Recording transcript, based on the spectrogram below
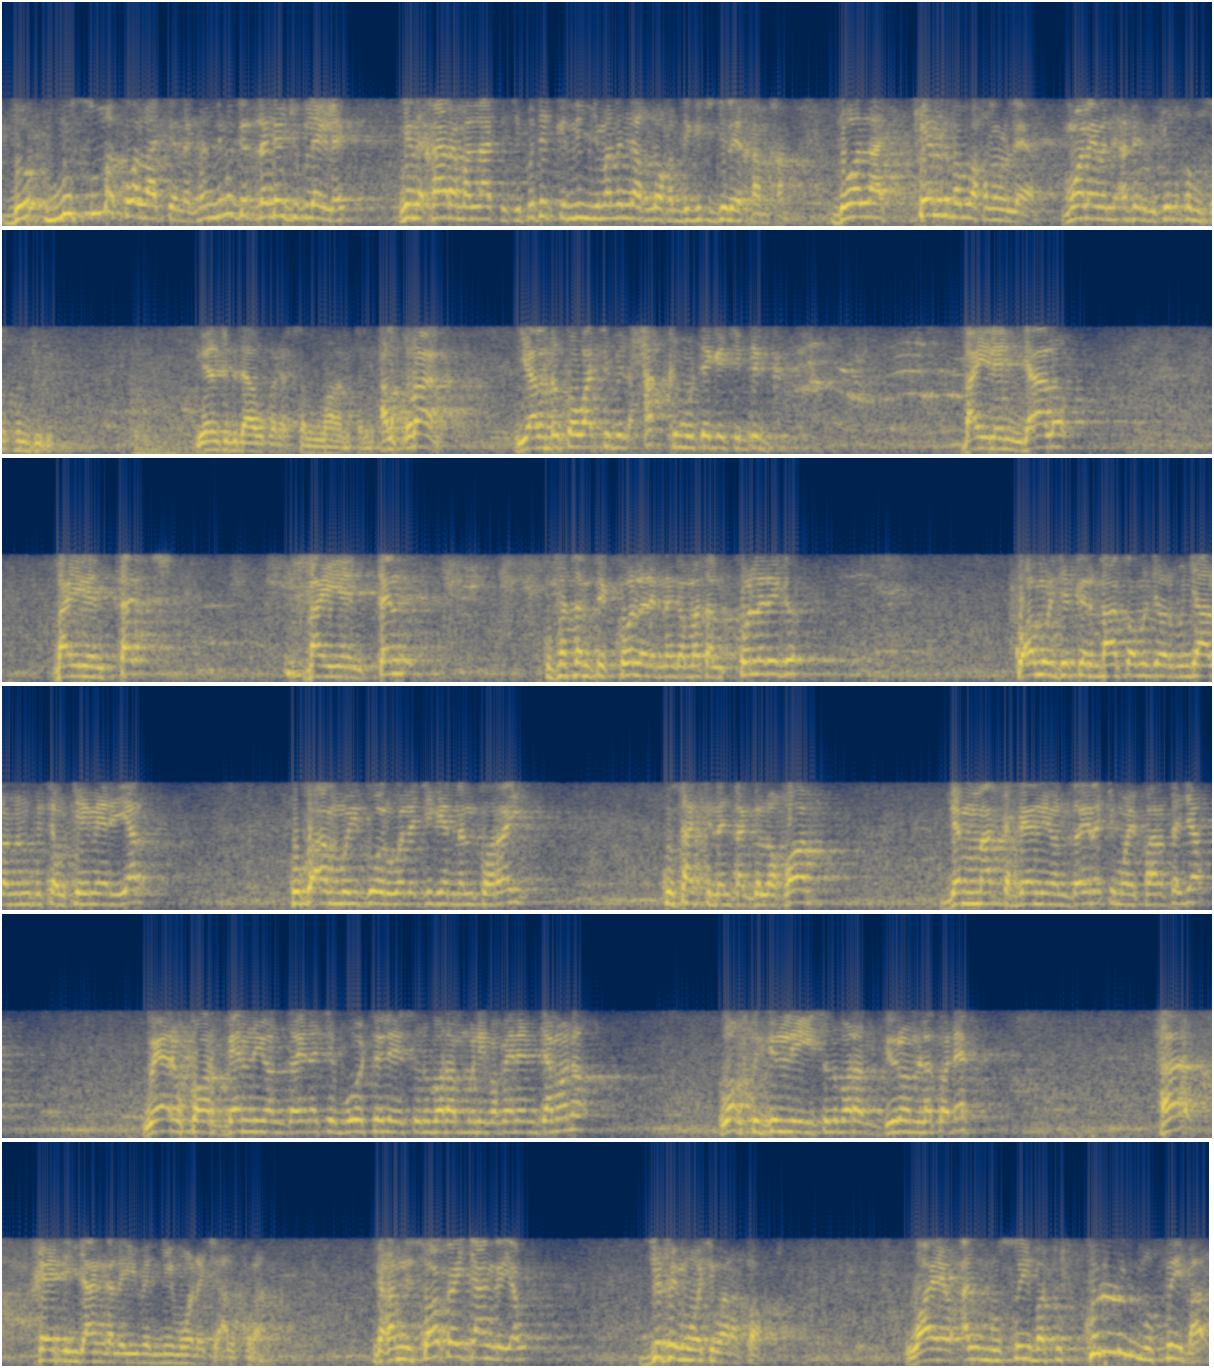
du musuma koo laajte nag man li ma gën da ngay jug léeg-léeg nga ne xaaral ma laajte ci peut-être que nit ñi mën nañ la wax loo xam di nga ci jëlee xam-xam doo laaj kenn ba mu wax la lu leer moo lay wane ne affaire bi kenn xamul sa fu mu jóge yonent bi daawu ko def sallallahu alayhi wa sallam alquran yàlla da ko wàcc bil xaq mu tege ci dëgg bàyyi leen njaalo bàyyi leen sàcc bàyyi leen ten ku fasante kóllëre na nga matal kóllëre ga ku amul jëkkër mbaa ku amul jabar bu njaaloo nan ko caw téeméeri yar ku ko am muy góor wala jigéen nan ko rey ku sàcc nañ dagg loxoom dem màkka benn yoon doy na ci mooy farata ja weeru koor benn yoon doy na ci boo tëlee suñu borom mu ni ba beneen jamono waxtu julli yi sunu borom juróom la ko def ah xeeti njàngale yu mel nii moo ne ci alquran nga xam ni soo koy jàng yow jëfe moo ci war a topp waaye al musibatu kullul musiba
